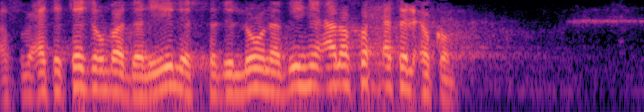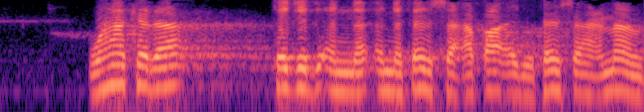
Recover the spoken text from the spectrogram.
أصبحت التجربة دليل يستدلون به على صحة الحكم. وهكذا تجد أن أن تنشأ عقائد وتنشأ أعمال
